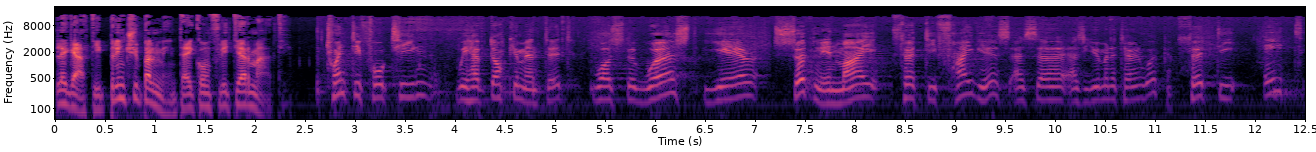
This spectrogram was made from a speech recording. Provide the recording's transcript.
legati principalmente ai conflitti armati. 2014 we have documented was the worst year certainly in my 35 years as a, as a humanitarian worker. 38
